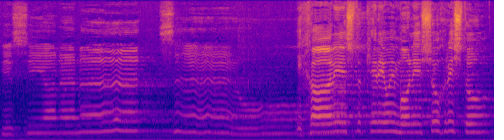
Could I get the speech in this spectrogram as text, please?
θυσίαν ενέσεων. Η χάρις του Κυρίου ημών Ιησού Χριστού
